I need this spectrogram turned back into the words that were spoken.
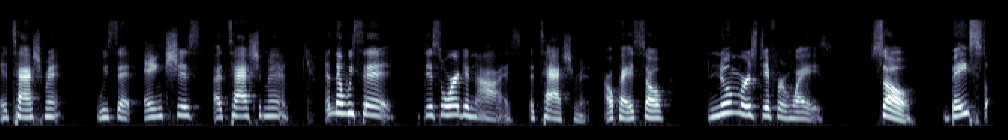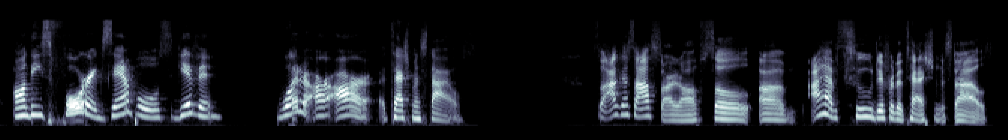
attachment, we said anxious attachment, and then we said disorganized attachment. Okay, so numerous different ways. So, based on these four examples given, what are our attachment styles? So I guess I'll start off. So um I have two different attachment styles.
